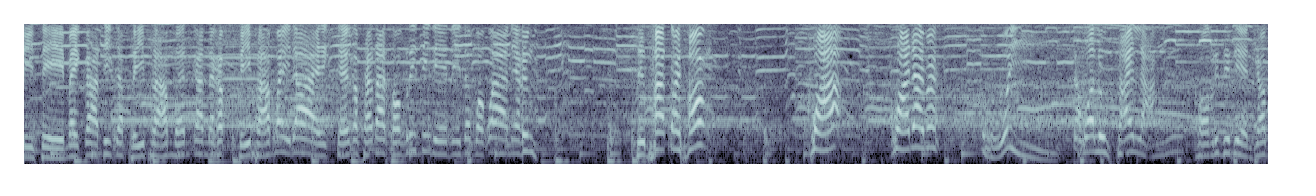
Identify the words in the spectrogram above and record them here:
ที่ 4 ไม่กล้าที่จะผลีผามเหมือนกันนะครับผลีผามไม่ได้เจอกับทางด้านของฤทธิเดชนี่ต้องบอกว่าเนี่ยสืบทาต่อยท้อง ขวาขวาได้ไหมโอ้ยแต่ว่าลูกซ้ายหลังของฤทธิเดชครับ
